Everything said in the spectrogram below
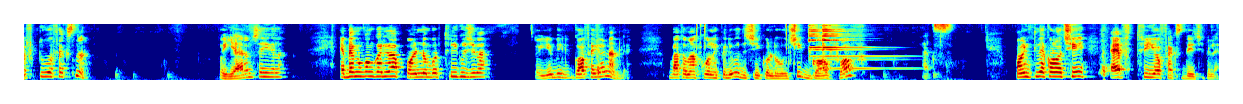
f2 ऑफ़ x ना? तो ये आराम से होगा एवं आम कौन कर पॉइंट नंबर थ्री को जी तो ये भी गफ है ना बोले तुम आपको कौन लिख पार दिशल हो गफ अफ एक्स पॉइंट थ्री कौन अच्छे? एफ़ थ्री अफ एक्स दे पे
